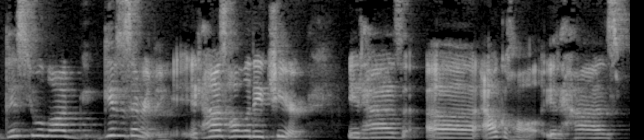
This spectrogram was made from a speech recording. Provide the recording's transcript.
this Yule log gives us everything. It has holiday cheer. It has uh, alcohol. It has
